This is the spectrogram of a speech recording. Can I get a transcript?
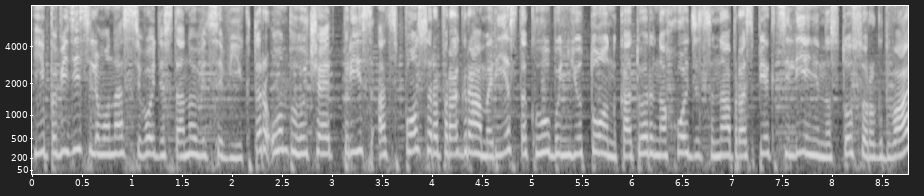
И победителем у нас сегодня становится Виктор. Он получает приз от спонсора программы Реста клуба «Ньютон», который находится на проспекте Ленина, 142,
